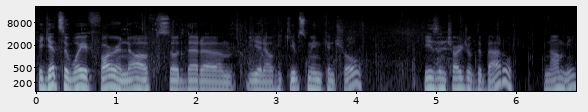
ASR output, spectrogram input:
He gets away far enough so that, um, you know, he keeps me in control. He's in charge of the battle, not me.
